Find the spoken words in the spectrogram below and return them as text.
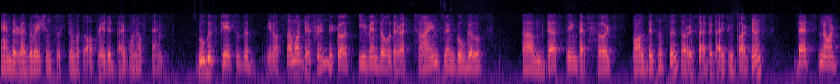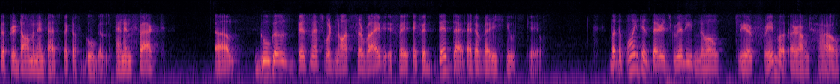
and the reservation system was operated by one of them. Google's case is a, you know somewhat different because even though there are times when Google um, does things that hurts small businesses or its advertising partners, that's not the predominant aspect of Google. And in fact, um, Google's business would not survive if it, if it did that at a very huge scale. But the point is, there is really no clear framework around how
